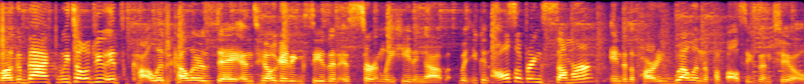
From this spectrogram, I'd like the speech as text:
Welcome back. We told you it's College Colors Day and tailgating season is certainly heating up. But you can also bring summer into the party well into football season too.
